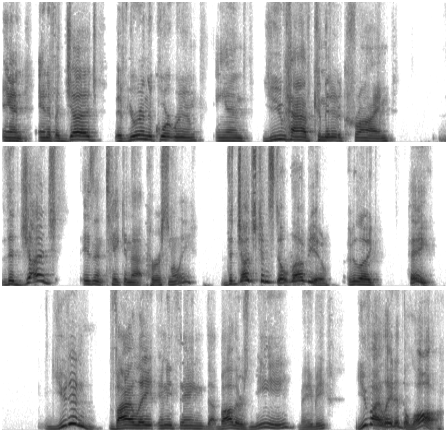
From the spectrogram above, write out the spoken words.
And and if a judge if you're in the courtroom and you have committed a crime the judge isn't taking that personally. The judge can still love you be like hey you didn't violate anything that bothers me maybe. You violated the law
